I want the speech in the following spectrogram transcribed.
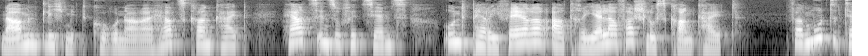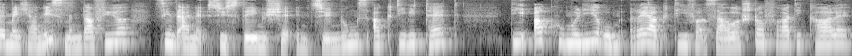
namentlich mit koronarer Herzkrankheit, Herzinsuffizienz und peripherer arterieller Verschlusskrankheit. Vermutete Mechanismen dafür sind eine systemische Entzündungsaktivität, die Akkumulierung reaktiver Sauerstoffradikale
